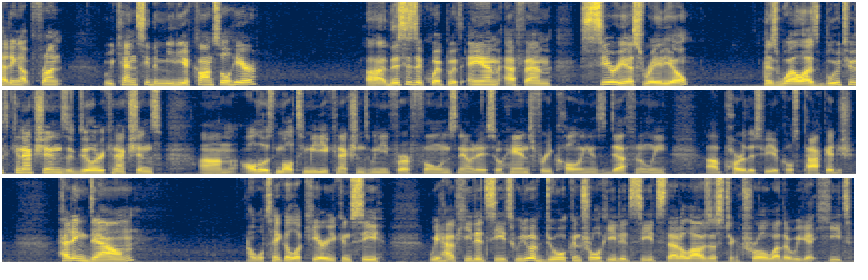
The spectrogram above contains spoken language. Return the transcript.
Heading up front, we can see the media console here. Uh, this is equipped with AM, FM, Sirius radio, as well as Bluetooth connections, auxiliary connections, um, all those multimedia connections we need for our phones nowadays. So hands-free calling is definitely uh, part of this vehicle's package. Heading down, uh, we'll take a look here. You can see we have heated seats. We do have dual control heated seats. That allows us to control whether we get heat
